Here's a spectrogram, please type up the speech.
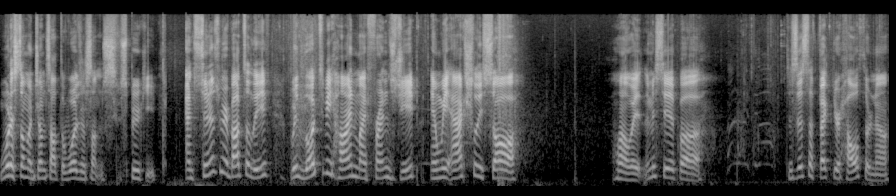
what if someone jumps out the woods or something spooky? And soon as we were about to leave, we looked behind my friend's Jeep, and we actually saw oh wait. Let me see if, uh... Does this affect your health or no?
